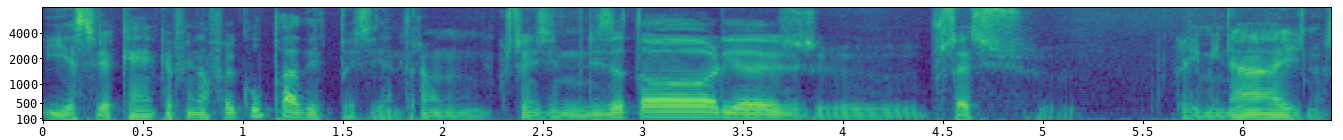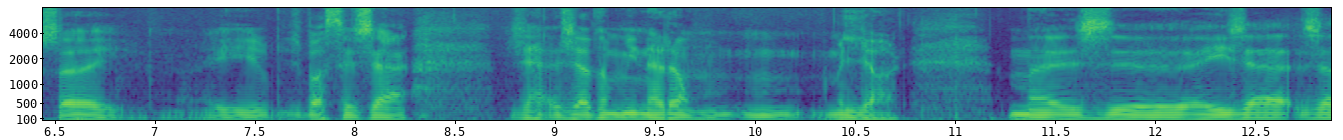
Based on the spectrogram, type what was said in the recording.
ia-se ver quem é que afinal foi culpado. E depois entram questões indemnizatórias, eh, processos criminais, não sei. Aí vocês já, já, já dominarão melhor mas uh, aí já, já,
